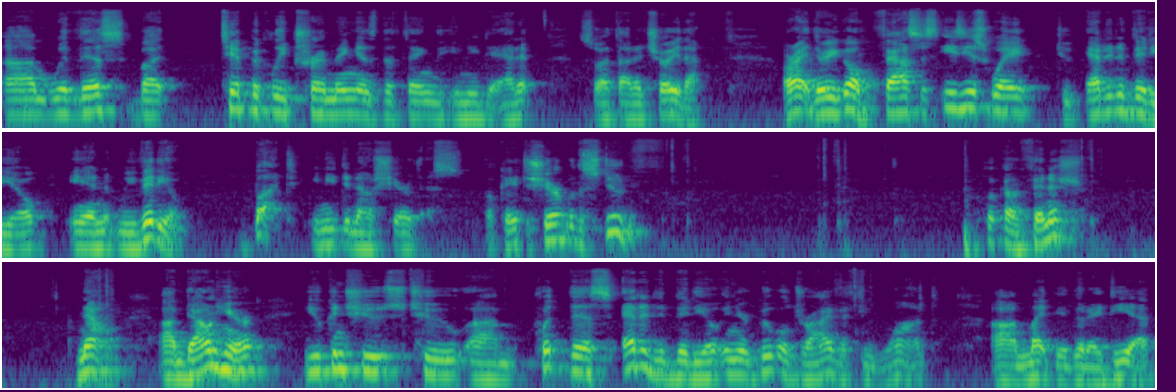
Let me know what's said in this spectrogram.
um, with this, but typically trimming is the thing that you need to edit. So I thought I'd show you that. All right, there you go. Fastest, easiest way to edit a video in WeVideo. But you need to now share this, okay, to share it with a student. Click on Finish. Now, um, down here, you can choose to um, put this edited video in your Google Drive if you want. Um, might be a good idea.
